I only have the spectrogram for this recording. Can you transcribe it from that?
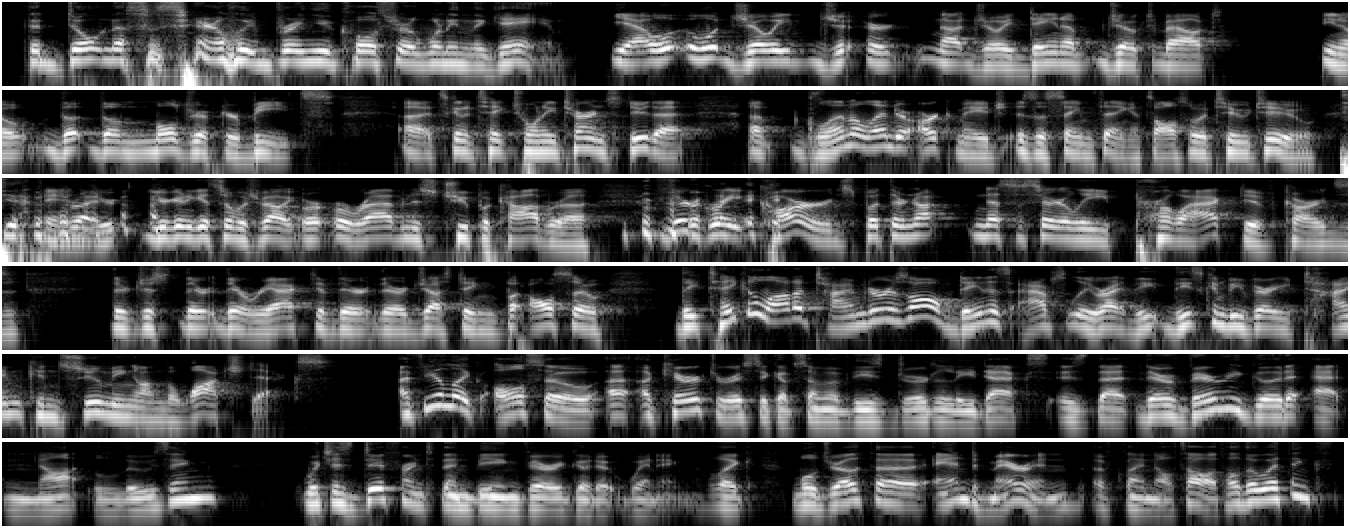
that don't necessarily bring you closer to winning the game. Yeah, what Joey, or not Joey, Dana joked about you know the the Muldrifter beats. Uh, it's going to take 20 turns to do that. Uh, Elender Archmage is the same thing. It's also a 2-2. Yeah, and right. you're, you're going to get so much value. Or, or Ravenous Chupacabra. They're right. great cards, but they're not necessarily proactive cards. They're just they're they're reactive. They're they're adjusting, but also they take a lot of time to resolve. Dana's absolutely right. These can be very time consuming on the watch decks. I feel like also a, a characteristic of some of these durdly decks is that they're very good at not losing which is different than being very good at winning. Like Muldrotha and Meren of Clan Nal although I think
